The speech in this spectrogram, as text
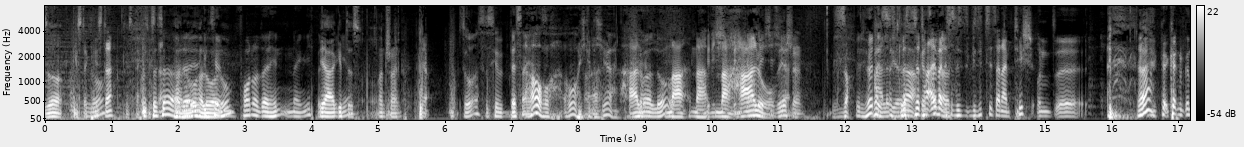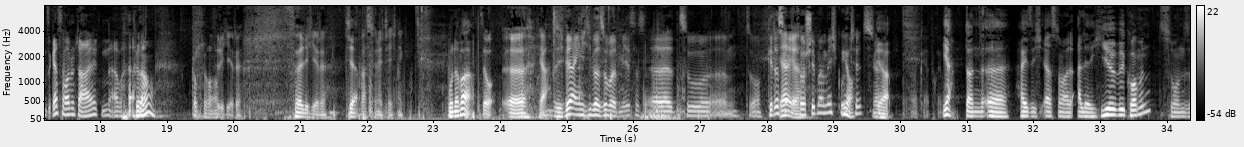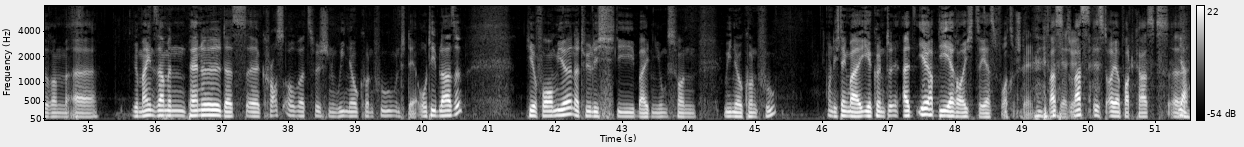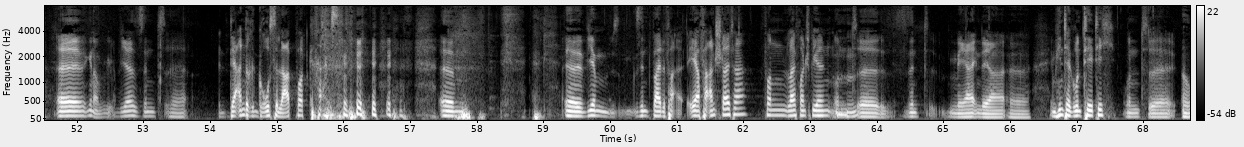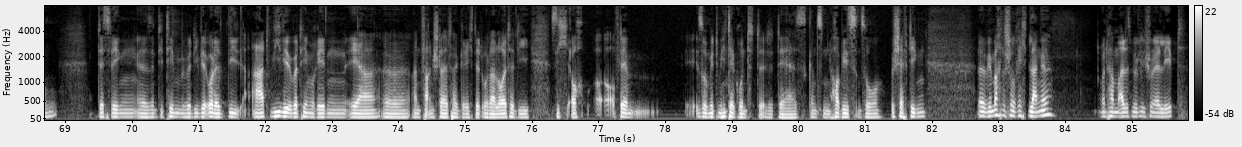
So. Knister, So. knister, knister, Ist knister. besser? Hallo, hallo, hallo. Vorne oder hinten eigentlich? Ja, gibt hier? es, anscheinend. So, ist das hier besser? Oh, oh, ich kann dich hören. Hallo. Hallo. Ma, ma, Bin ich- ma, hallo. Sehr ja. schön. So. Man hört das klar. Das ist total albern. Wir wir sitzen jetzt an einem Tisch und äh, Ja, können uns ganz normal unterhalten, aber genau. Kopfhörer auf. Völlig irre. Völlig irre. Tja. Was für eine Technik. Wunderbar. So, äh, ja. Also ich will eigentlich lieber so, bei mir ist das äh, zu ähm, so. Geht das Ja, ja, ja. Versteht man mich gut Ja. jetzt? Ja. Okay, prima. Ja, dann äh, heiße ich erstmal alle hier willkommen zu unserem äh, gemeinsamen Panel, das äh, Crossover zwischen We Know Kung Fu und der OT-Blase. Hier vor mir natürlich die beiden Jungs von We Know Kung Fu. Und ich denke mal, ihr könnt, als ihr habt die Ehre, euch zuerst vorzustellen. Was, was ist euer Podcast? Äh, Ja, äh, genau. Wir sind äh, der andere große Lab-Podcast. ähm, äh, wir sind beide ver eher Veranstalter von Live-Rollenspielen und äh, sind mehr in der äh, im Hintergrund tätig und äh, Oh. Deswegen äh, sind die Themen, über die wir oder die Art, wie wir über Themen reden, eher äh, an Veranstalter gerichtet oder Leute, die sich auch auf der so mit dem Hintergrund de- des ganzen Hobbys und so beschäftigen. Äh, wir machen das schon recht lange und haben alles mögliche schon erlebt.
